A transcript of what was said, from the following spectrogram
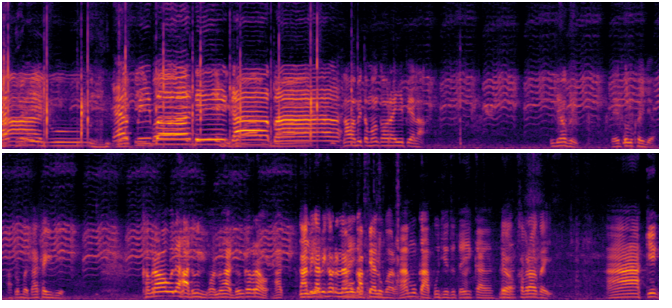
હાડુ હેપી બર્થડે ગાબા લાવ અમે તમને કવરાઈએ પેલા લ્યો ભાઈ એ તો ખાઈ લ્યો. આપણે બધા ખાઈ લઈએ. ખવડાવો બધા હાડું કોનું હાડું ખવડાવો. કાપી કાપી ખવડાવ. લે હું કાપી આલું બાર. હા હું કાપું છું તો તઈ લ્યો ખવડાવ તઈ. હા કેક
